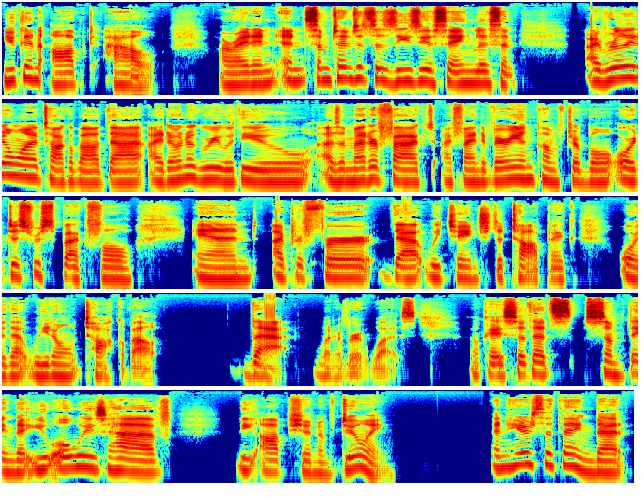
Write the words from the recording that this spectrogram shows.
You can opt out. All right. And, and sometimes it's as easy as saying, listen, I really don't want to talk about that. I don't agree with you. As a matter of fact, I find it very uncomfortable or disrespectful. And I prefer that we change the topic or that we don't talk about that, whatever it was. Okay, so that's something that you always have the option of doing. And here's the thing that,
